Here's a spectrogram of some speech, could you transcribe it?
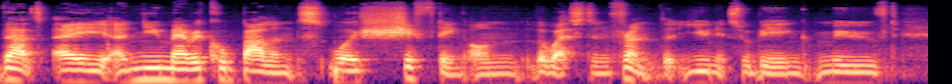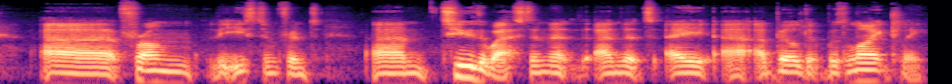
that a, a, numerical balance was shifting on the Western Front, that units were being moved uh, from the Eastern Front um, to the West, and that and that a a build up was likely.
